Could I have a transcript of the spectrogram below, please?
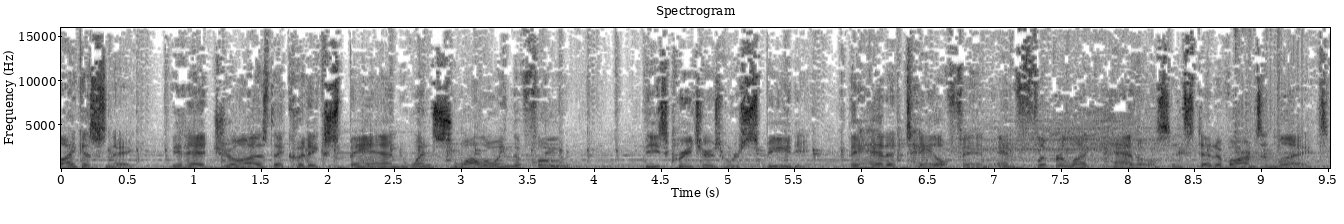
Like a snake, it had jaws that could expand when swallowing the food. These creatures were speedy. They had a tail fin and flipper like paddles instead of arms and legs.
